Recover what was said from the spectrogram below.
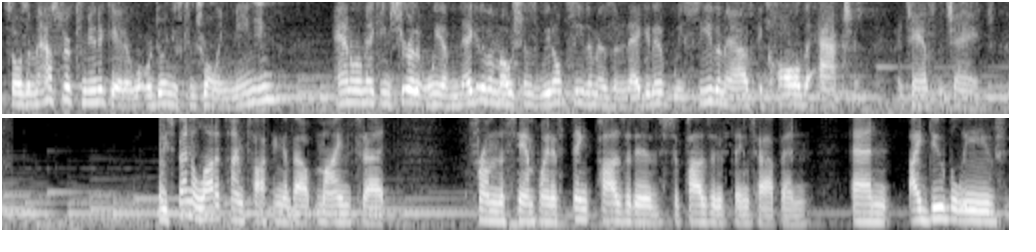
So as a master communicator, what we're doing is controlling meaning and we're making sure that when we have negative emotions, we don't see them as a negative, we see them as a call to action, a chance to change. We spend a lot of time talking about mindset from the standpoint of think positive so positive things happen. And I do believe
